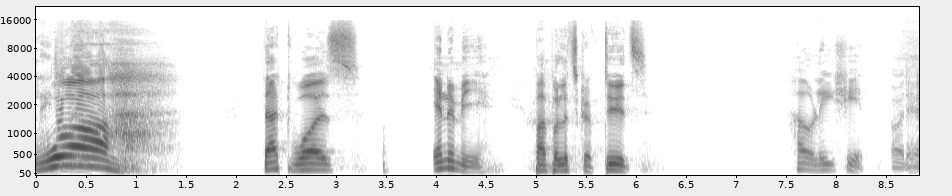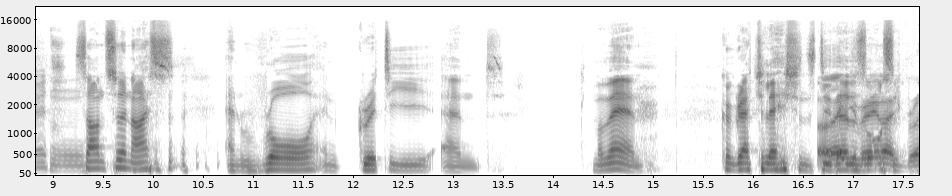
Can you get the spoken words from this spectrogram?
Wow. That was Enemy by Bullet Script. Dudes. Holy shit. Oh, it hurts. Hmm. Sounds so nice and raw and gritty and my man. Congratulations, dude. Oh, that thank you is very awesome. much, bro.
